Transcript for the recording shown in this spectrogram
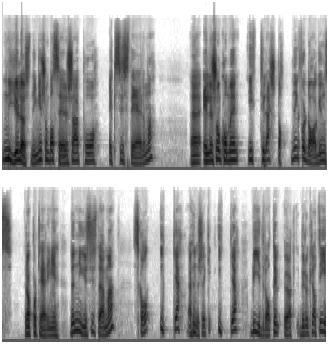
nye løsninger som baserer seg på eksisterende, uh, eller som kommer til erstatning for dagens rapporteringer. Det nye systemet skal ikke, jeg understreker ikke, bidra til økt byråkrati.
